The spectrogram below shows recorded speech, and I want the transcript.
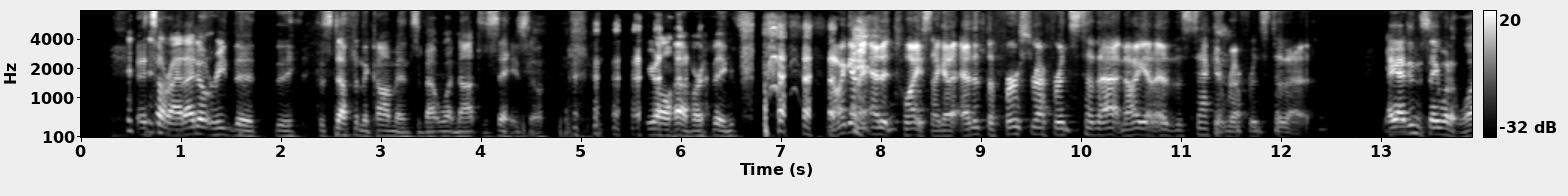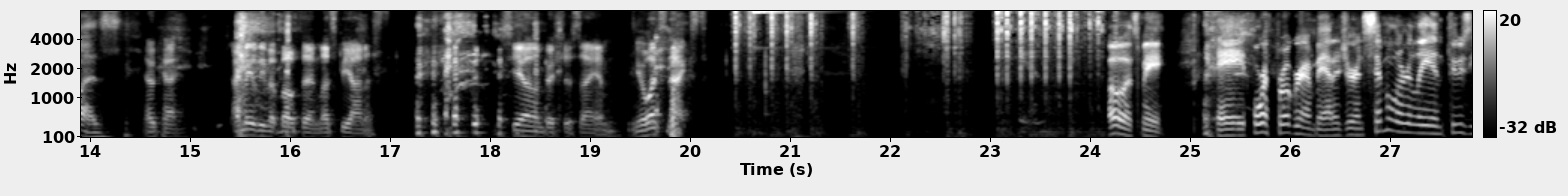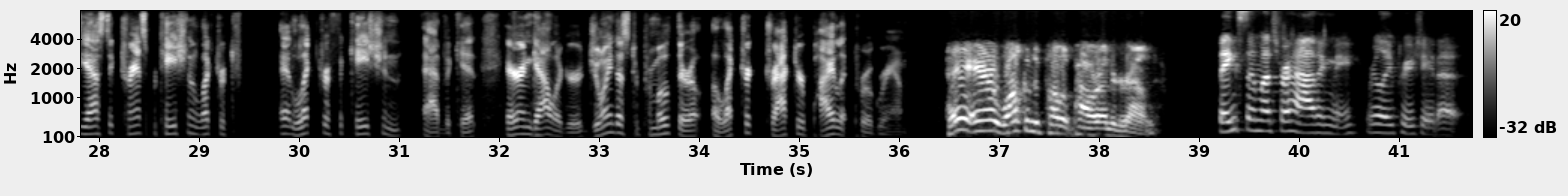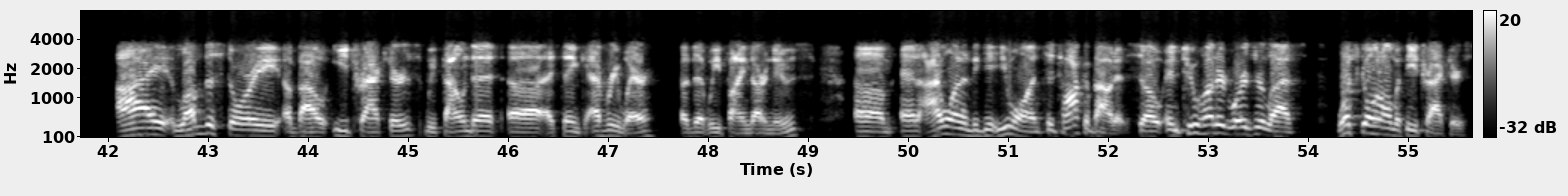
it's all right. I don't read the, the the stuff in the comments about what not to say. So we all have our things. Now I got to edit twice. I got to edit the first reference to that. Now I got to edit the second reference to that. Hey, I didn't say what it was. Okay. I may leave it both in. Let's be honest. See how ambitious I am. You know, what's next? Oh, it's me. A Forth program manager and similarly enthusiastic transportation electric electrification advocate, Aaron Gallagher, joined us to promote their electric tractor pilot program. Hey, Aaron, welcome to Public Power Underground. Thanks so much for having me. Really appreciate it. I love the story about e tractors. We found it, uh, I think, everywhere that we find our news. Um, and I wanted to get you on to talk about it. So, in 200 words or less, What's going on with e-tractors?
